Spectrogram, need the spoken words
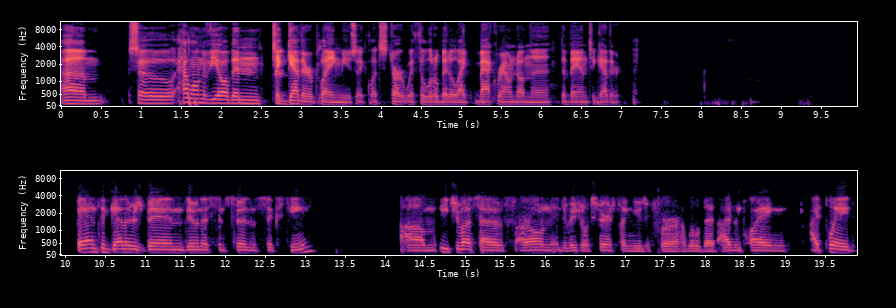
Um, so how long have you all been together playing music? Let's start with a little bit of like background on the the band together. Band Together's been doing this since 2016. Um, each of us have our own individual experience playing music for a little bit. I've been playing. I played.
